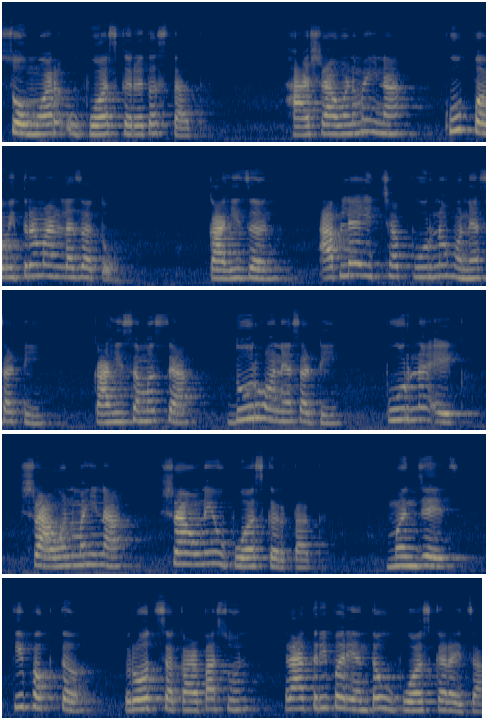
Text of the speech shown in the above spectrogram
सोमवार उपवास करत असतात. हा श्रावण महिना खूप पवित्र मानला जातो. काहीजण आपल्या इच्छा पूर्ण होण्यासाठी काही समस्या दूर होण्यासाठी पूर्ण एक श्रावण महिना श्रावणी उपवास करतात. म्हणजेच की फक्त रोज सकाळपासून रात्रीपर्यंत उपवास करायचा.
